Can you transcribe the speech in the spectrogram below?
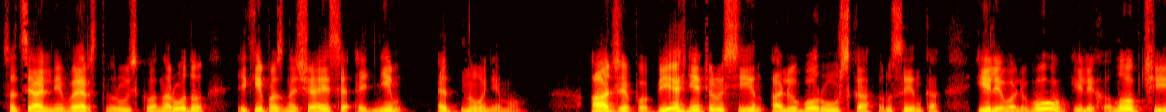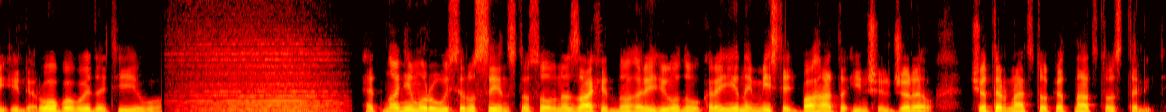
соціальні верстви руського народу, які позначаються одним етнонімом. Адже побігнеть русин, а любо руска, русинка, или во Львов, или холопчий, или роба видаті його. Етнонім Русь, русин стосовно західного регіону України містять багато інших джерел 14-15 століття.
